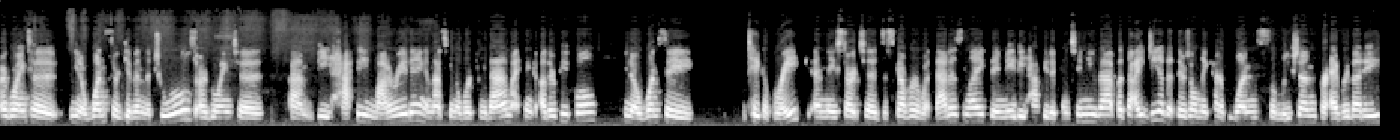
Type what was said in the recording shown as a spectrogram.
are going to, you know, once they're given the tools, are going to um, be happy moderating, and that's going to work for them. I think other people, you know, once they take a break and they start to discover what that is like, they may be happy to continue that. But the idea that there's only kind of one solution for everybody,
